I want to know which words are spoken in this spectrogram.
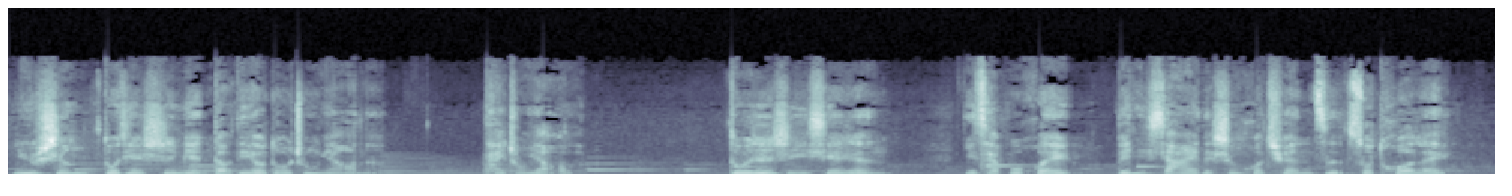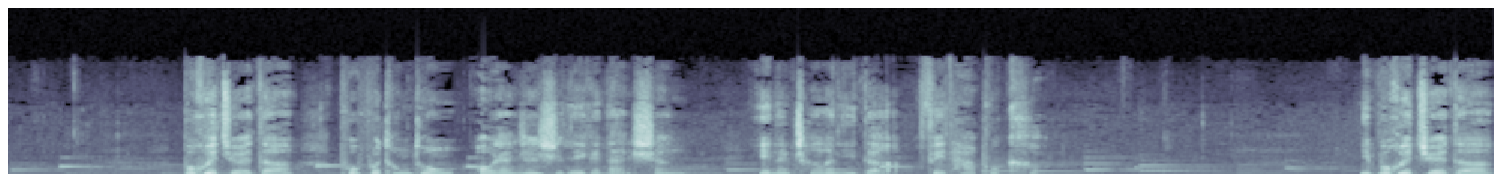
女生多见世面到底有多重要呢？太重要了。多认识一些人，你才不会被你狭隘的生活圈子所拖累，不会觉得普普通通偶然认识的一个男生，也能成了你的非他不可。你不会觉得，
